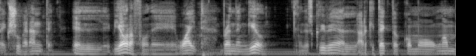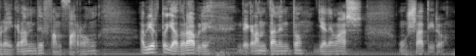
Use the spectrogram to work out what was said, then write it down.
exuberante. El biógrafo de White, Brendan Gill, describe al arquitecto como un hombre grande, fanfarrón, abierto y adorable, de gran talento y además un sátiro.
